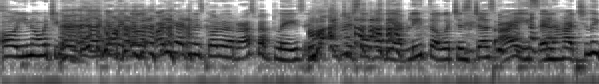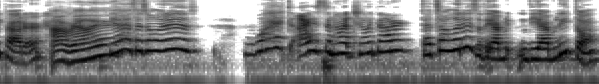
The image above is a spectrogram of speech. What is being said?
Oh, you know what you gotta do? You gotta go, all you gotta do is go to the raspa place and just get yourself a diablito, which is just ice and hot chili powder. Oh, really? Yes, that's all it is. What ice and hot chili powder? That's all it is, a diab- diablito.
